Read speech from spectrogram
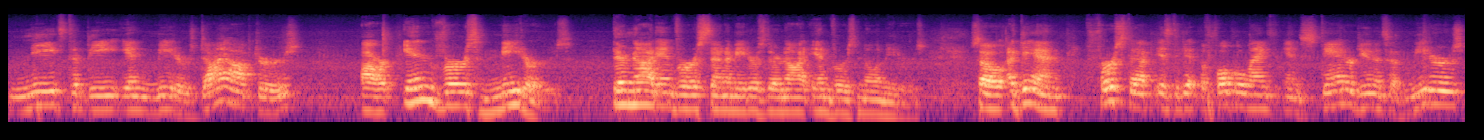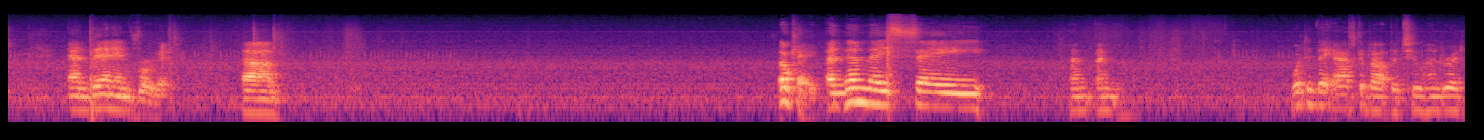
needs to be in meters. Diopters are inverse meters. They're not inverse centimeters, they're not inverse millimeters. So again, first step is to get the focal length in standard units of meters and then invert it. Um, okay, and then they say, I'm, I'm, what did they ask about the 200?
